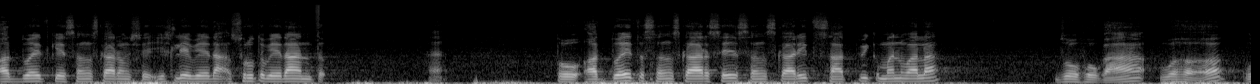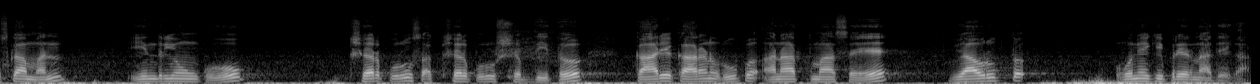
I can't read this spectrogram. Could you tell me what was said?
अद्वैत के संस्कारों से, इसलिए वेदा, श्रुत वेदांत, है तो अद्वैत संस्कार से संस्कारित सात्विक मन वाला जो होगा, वह, उसका मन इंद्रियों को क्षर पुरुष, अक्षर पुरुष शब्दित कार्य कारण रूप अनात्मा से व्यावृत्त होने की प्रेरणा देगा।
